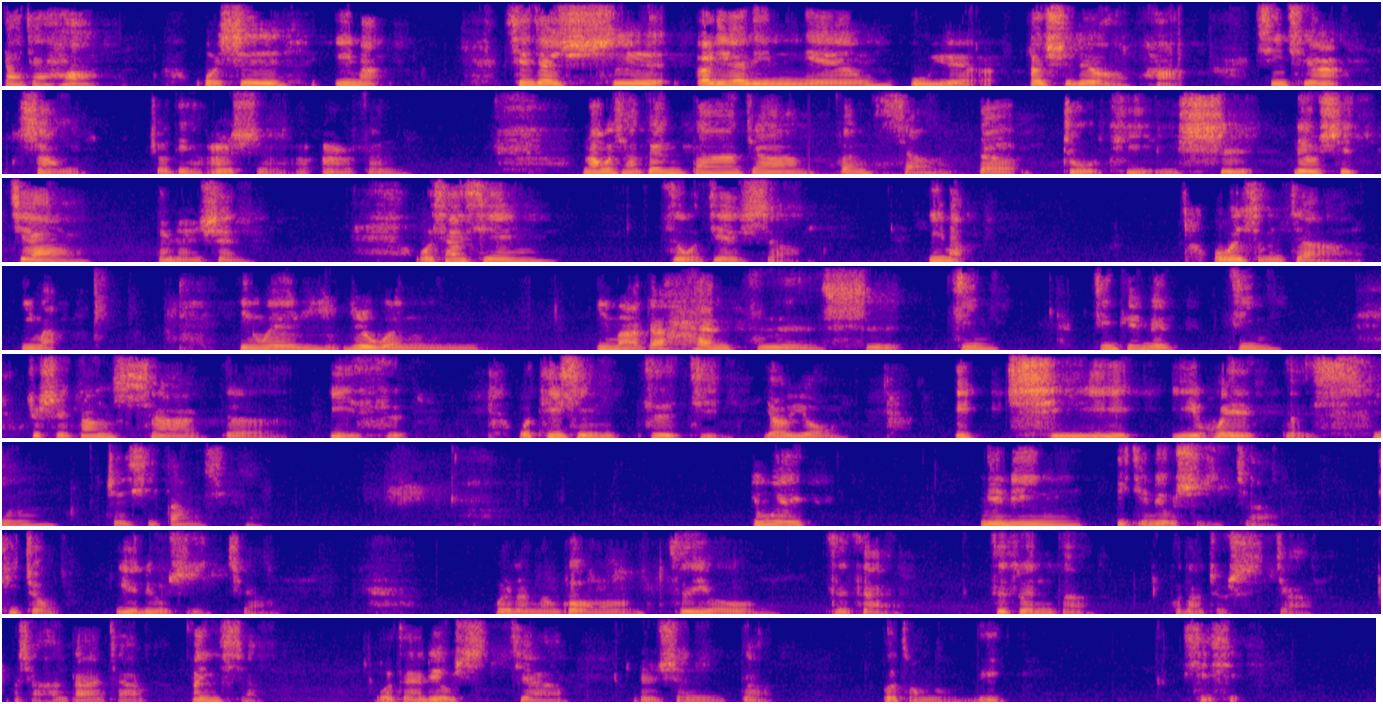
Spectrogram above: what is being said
大家好，我是伊玛，现在是二零二零年五月二十六号星期二上午九点二十二分。那我想跟大家分享的主题是六十加的人生。我相信自我介绍，伊玛，我为什么叫伊玛？因为日文“伊玛”的汉字是“今”，今天的“今”就是当下的意思。我提醒自己要用一期一会的心珍惜当下，因为年龄已经六十加，体重也六十加。为了能够自由自在、自尊的活到九十加，我想和大家分享我在六十加人生的各种努力。谢谢。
